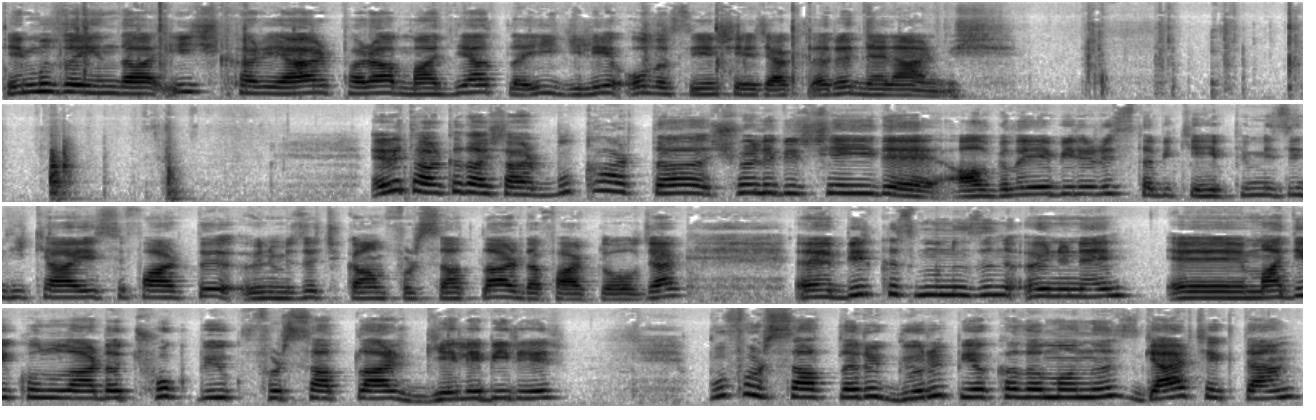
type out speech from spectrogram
Temmuz ayında iş, kariyer, para, maddiyatla ilgili olası yaşayacakları nelermiş? Evet arkadaşlar bu kartta şöyle bir şeyi de algılayabiliriz. Tabii ki hepimizin hikayesi farklı. Önümüze çıkan fırsatlar da farklı olacak. Ee, bir kısmımızın önüne e, maddi konularda çok büyük fırsatlar gelebilir. Bu fırsatları görüp yakalamanız gerçekten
